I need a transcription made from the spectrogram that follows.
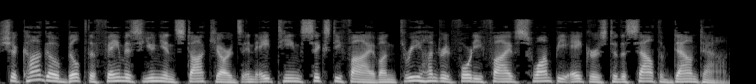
Chicago built the famous Union Stockyards in 1865 on 345 swampy acres to the south of downtown.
